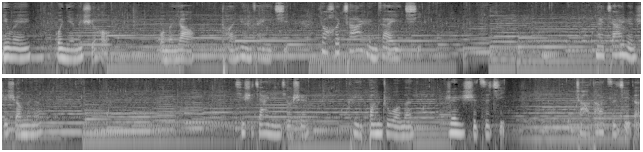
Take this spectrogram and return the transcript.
因为过年的时候，我们要团圆在一起，要和家人在一起。那家人是什么呢？其实家人就是可以帮助我们认识自己、找到自己的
